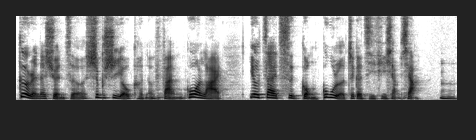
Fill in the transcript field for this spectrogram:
个人的选择是不是有可能反过来又再次巩固了这个集体想象？嗯，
